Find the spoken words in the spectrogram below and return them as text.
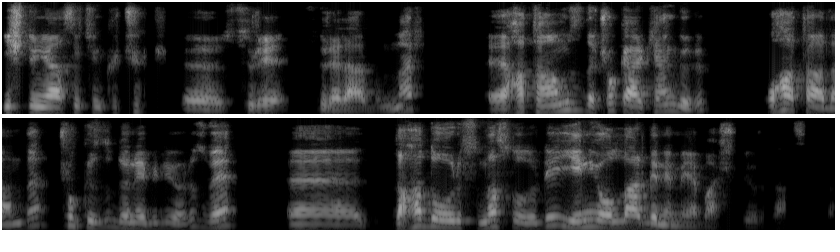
İş dünyası için küçük e, süre süreler bunlar. E, hatamızı da çok erken görüp o hatadan da çok hızlı dönebiliyoruz ve e, daha doğrusu nasıl olur diye yeni yollar denemeye başlıyoruz aslında.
